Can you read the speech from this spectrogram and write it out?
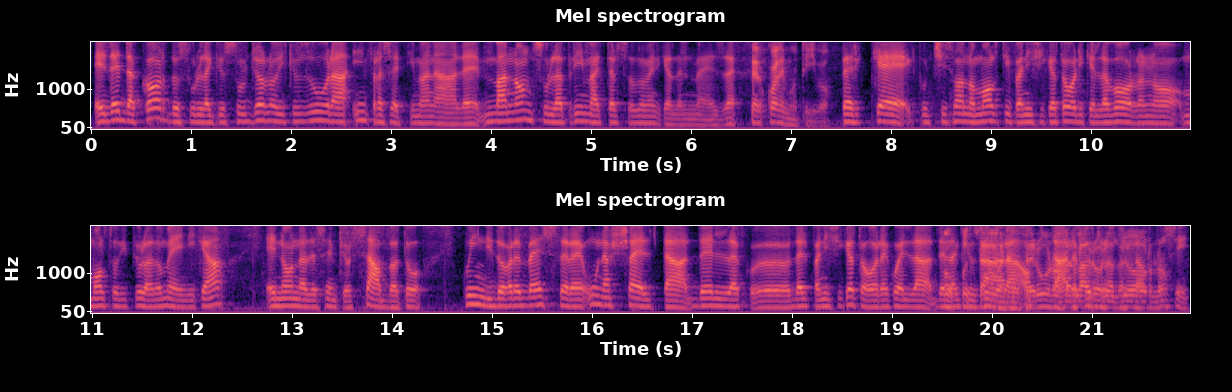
ed è d'accordo sul giorno di chiusura infrasettimanale, ma non sulla prima e terza domenica del mese. Per quale motivo? Perché ci sono molti panificatori che lavorano molto di più la domenica e non ad esempio il sabato. Quindi dovrebbe essere una scelta del, uh, del panificatore quella della optare chiusura, per uno per, per uno per giorno. Sì,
